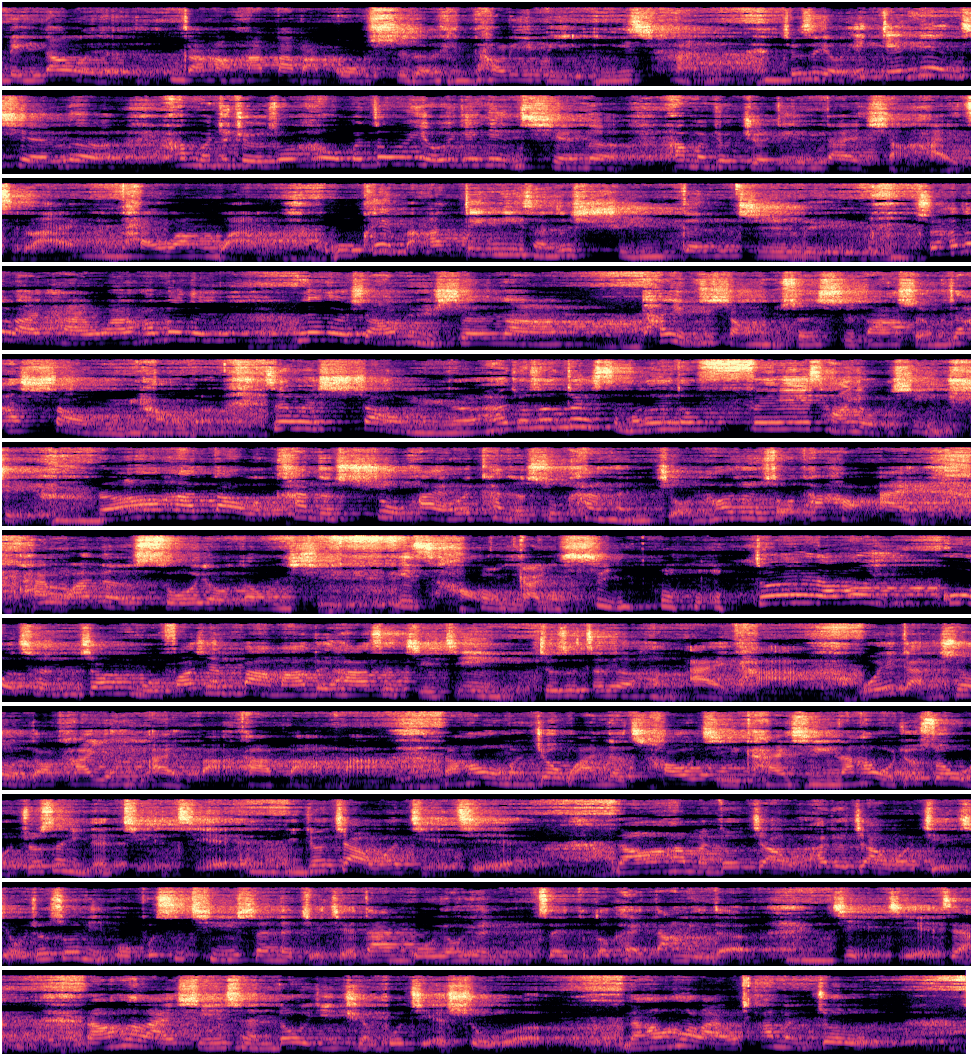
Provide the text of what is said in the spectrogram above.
领到了，刚好他爸爸过世了，领到了一笔遗产，就是有一点点钱了，他们就觉得说，好，我们终于有一点点钱了，他们就决定带小孩子来台湾玩。我可以把它定义成是寻根之旅，所以他就来台湾。然后那个那个小女生啊，她也不是小女生，十八岁，我们叫她少女好了。这位少女呢，她就是对什么东西都非常有兴趣，然后。她到了看着树，她也会看着树看很久，然后就是说她好爱台湾的所有东西，一草一木。好感性哦。对，然后过程中我发现爸妈对她是极尽，就是真的很爱她，我也感受得到她也很爱爸她爸妈，然后我们就玩的超级开心，然后我就说我就是你的姐姐，你就叫我姐姐，然后他们都叫我，他就叫我姐姐，我就说你我不是亲生的姐姐，但我永远这都可以当你的姐姐这样，然后后来行程都已经。全部结束了，然后后来他们就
